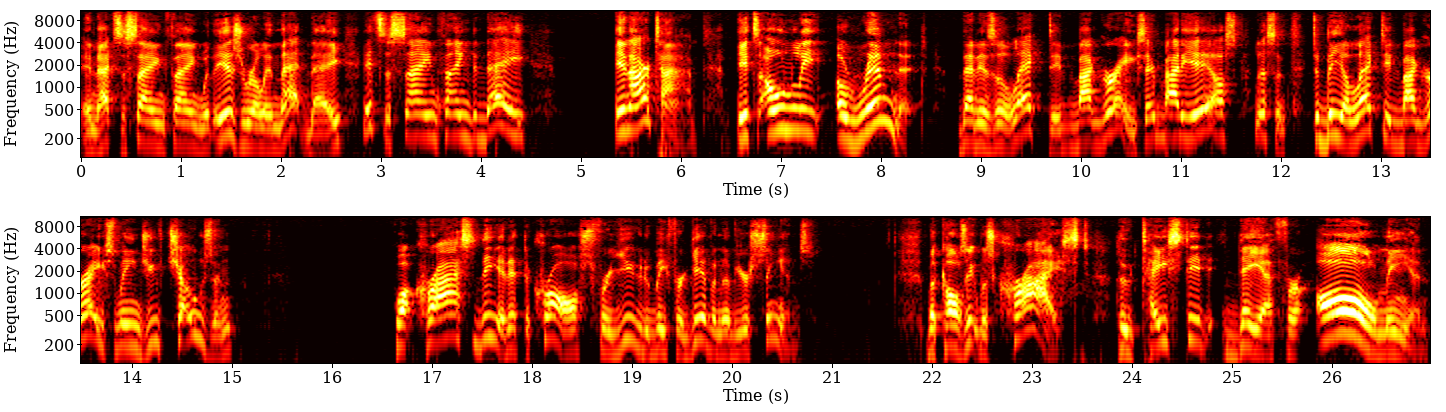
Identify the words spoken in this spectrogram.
And that's the same thing with Israel in that day. It's the same thing today in our time. It's only a remnant that is elected by grace. Everybody else, listen, to be elected by grace means you've chosen what Christ did at the cross for you to be forgiven of your sins. Because it was Christ who tasted death for all men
